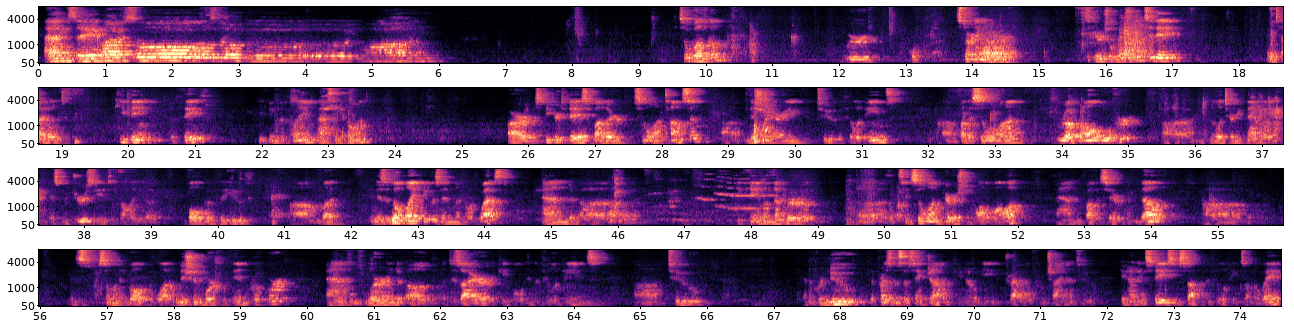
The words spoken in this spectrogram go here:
and save our souls, O good one. Welcome. We're starting our spiritual retreat today entitled Keeping the Faith, Keeping the Flame, Passing It On. Our speaker today is Father Silouan Thompson, uh, missionary to the Philippines. Uh, Father Silouan grew up all over uh, in a military family. I guess New Jersey is probably the bulk of the youth. Um, but in his adult life, he was in the Northwest and uh, became a member of uh, St. Silouan Parish in Walla Walla. And Father Sarah Campbell uh, is someone involved with a lot of mission work within ROCOR and learned of a desire of people in the Philippines uh, to renew the presence of St. John. You know, he traveled from China to the United States and stopped in the Philippines on the way.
